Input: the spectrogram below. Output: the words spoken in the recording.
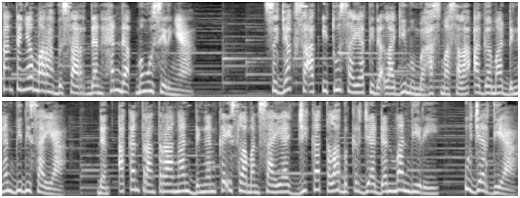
tantenya marah besar dan hendak mengusirnya. Sejak saat itu saya tidak lagi membahas masalah agama dengan bibi saya, dan akan terang-terangan dengan keislaman saya jika telah bekerja dan mandiri, ujar dia.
